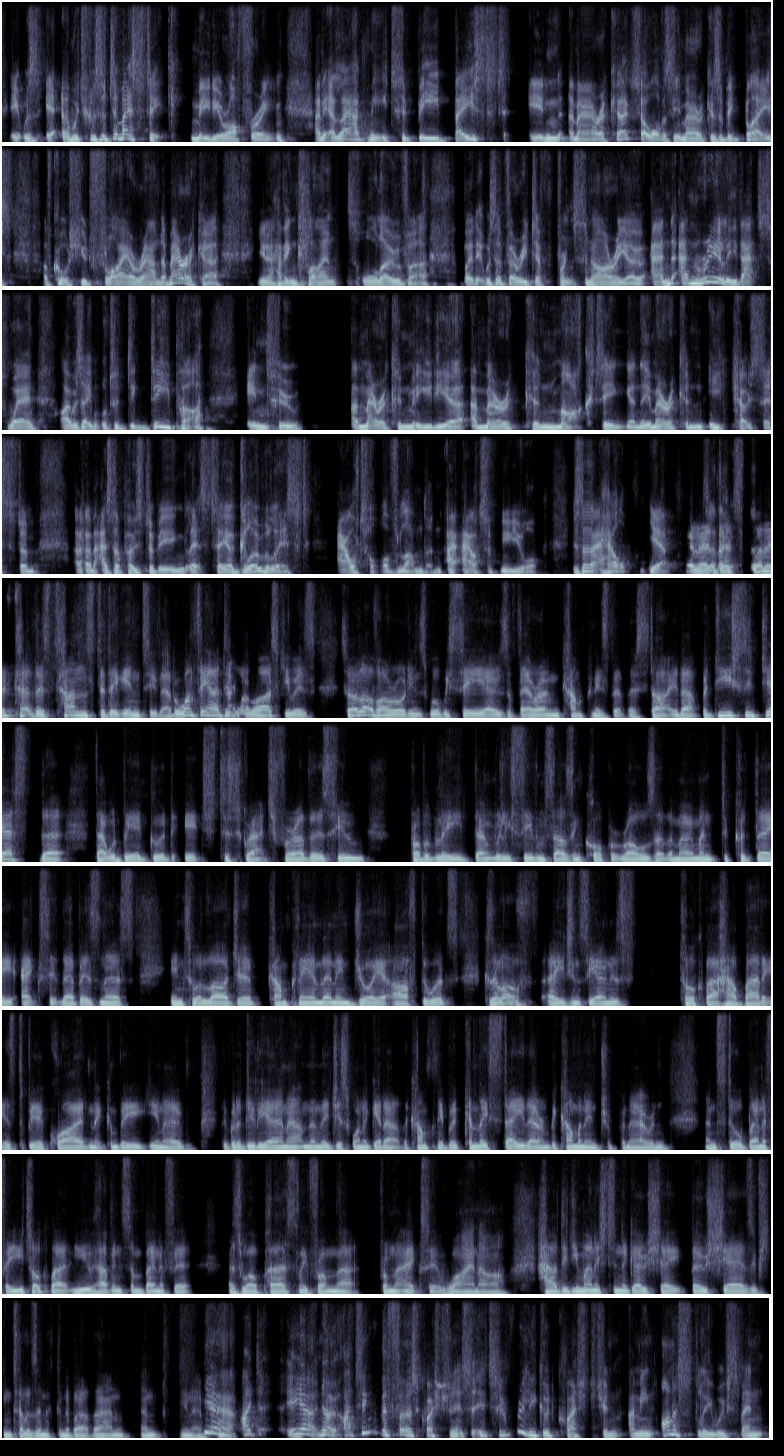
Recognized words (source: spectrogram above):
it was, it, which was a domestic media offering, and it allowed me to be based in America. So obviously America's a big place. Of course, you'd fly around America, you know, having clients all over. But it was a very different scenario. And and really that's when I was able to dig deeper into American media, American marketing, and the American ecosystem, um, as opposed to being, let's say, a globalist out of London, uh, out of New York. Does that help? Yeah. yeah so there's, well, there's, t- there's tons to dig into there. But one thing I did want to ask you is so a lot of our audience will be CEOs of their own companies that they've started up. But do you suggest that that would be a good itch to scratch for others who probably don't really see themselves in corporate roles at the moment? Could they exit their business into a larger company and then enjoy it afterwards? Because a lot of agency owners talk about how bad it is to be acquired and it can be you know they've got to do the earn out and then they just want to get out of the company but can they stay there and become an entrepreneur and and still benefit you talk about you having some benefit as well personally from that from that exit of Y&R. How did you manage to negotiate those shares? If you can tell us anything about that, and, and you know, yeah, I yeah, no, I think the first question is it's a really good question. I mean, honestly, we've spent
